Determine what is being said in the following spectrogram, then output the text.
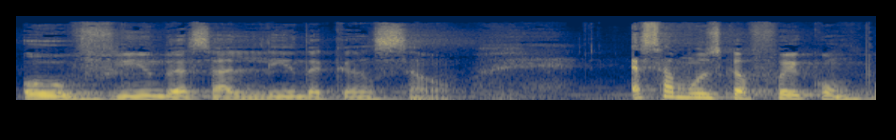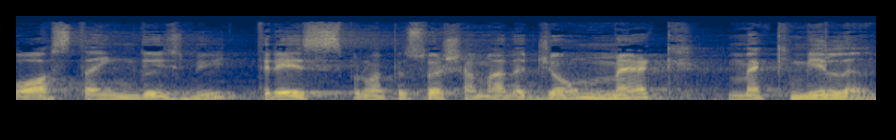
ouvindo essa linda canção. Essa música foi composta em 2003 por uma pessoa chamada John Mark Macmillan,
